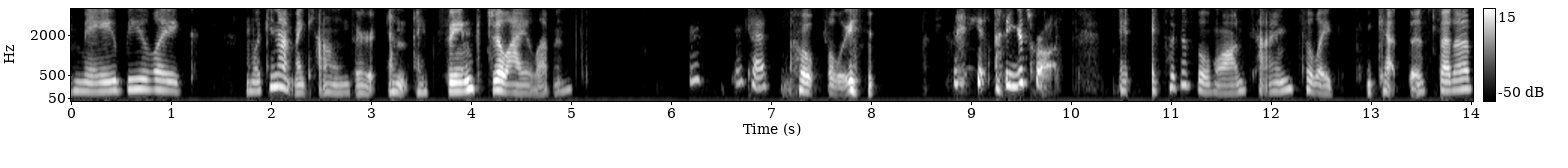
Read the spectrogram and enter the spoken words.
maybe like I'm looking at my calendar and I think July 11th. Mm, okay. Hopefully. Fingers crossed. It it took us a long time to like get this set up.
